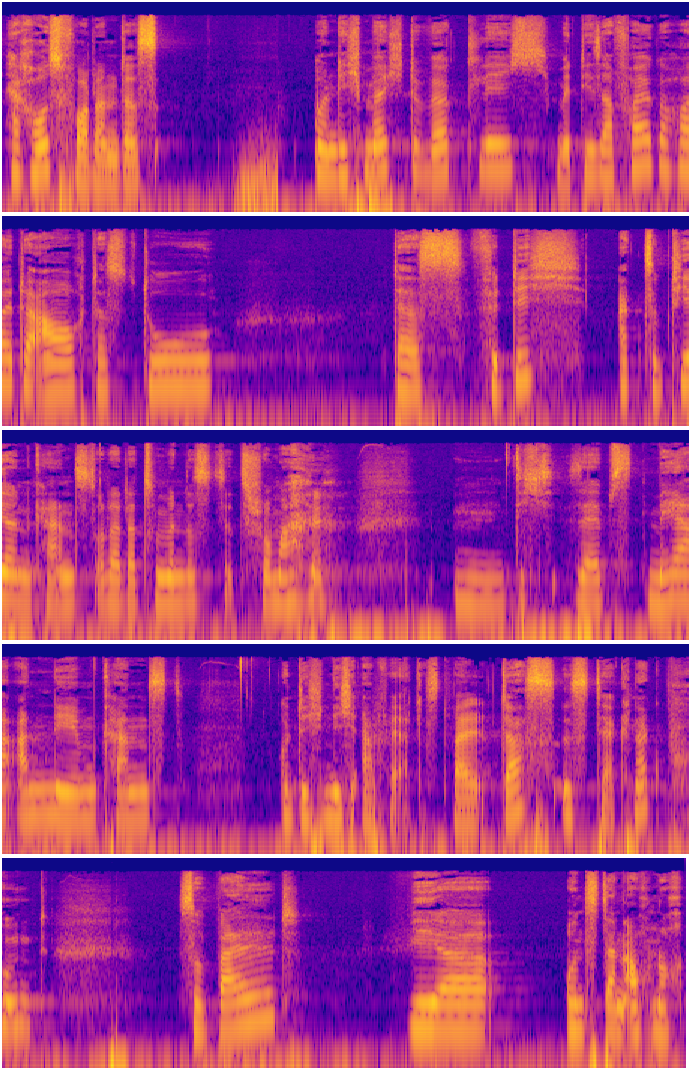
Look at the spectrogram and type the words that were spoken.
Herausforderndes. Und ich möchte wirklich mit dieser Folge heute auch, dass du das für dich akzeptieren kannst oder da zumindest jetzt schon mal hm, dich selbst mehr annehmen kannst und dich nicht abwertest, weil das ist der Knackpunkt. Sobald wir uns dann auch noch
